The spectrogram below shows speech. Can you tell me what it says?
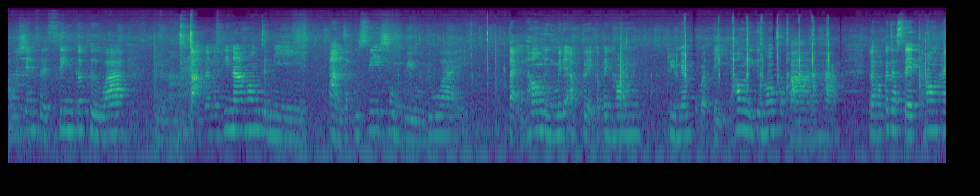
โอเชียนเฟสซิ่งก็คือว่าต่างกันตรงที่หน้าห้องจะมีอ่างจากุซซี่ชมวิวด้วย แต่อีกห้องหนึ่งไม่ได้อัปเกรดก็เป็นห้องพรีเมียมปกติ ห้องนี้คือห้องสปานะคะ แล้วเขาก็จะเซตห้องให้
